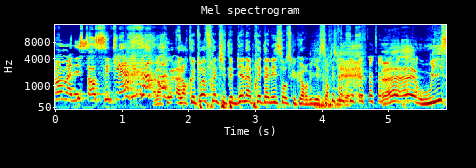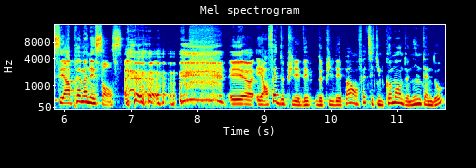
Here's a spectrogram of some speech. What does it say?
avant ma naissance, c'est clair. alors que alors que toi French c'était bien après ta naissance que Kirby est sorti ouais, oui, c'est après ma naissance. et, euh, et en fait, depuis, les dé- depuis le départ, en fait, c'est une commande de Nintendo.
